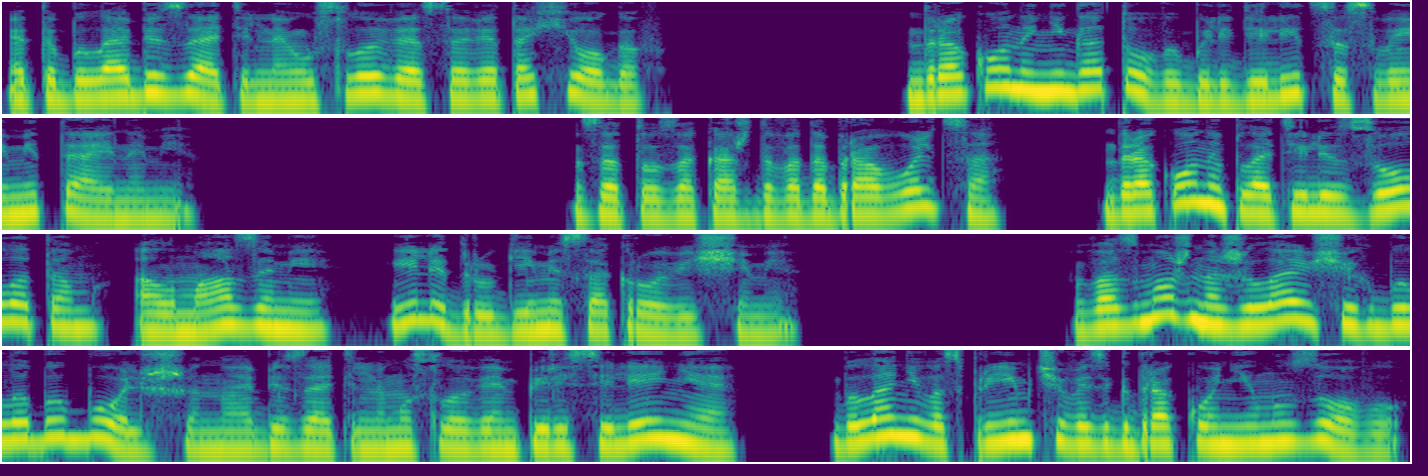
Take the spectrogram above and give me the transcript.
Это было обязательное условие Совета Хёгов, Драконы не готовы были делиться своими тайнами. Зато за каждого добровольца драконы платили золотом, алмазами или другими сокровищами. Возможно, желающих было бы больше, но обязательным условием переселения была невосприимчивость к драконьему зову.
